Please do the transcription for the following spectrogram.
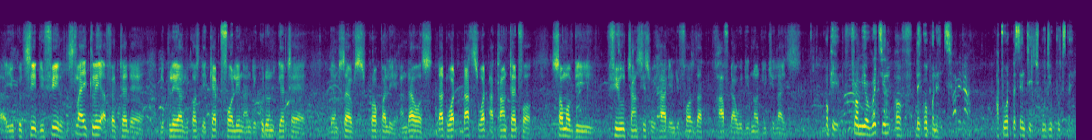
uh, you could see the field slightly affected uh, the players because they kept falling and they couldn't get uh, themselves properly, and that was that what that's what accounted for some of the few chances we had in the first that half that we did not utilize. Okay, from your rating of the opponent, at what percentage would you put them?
